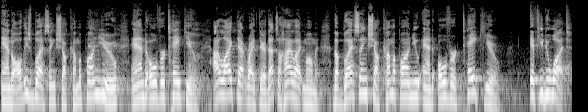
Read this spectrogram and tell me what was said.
And all these blessings shall come upon you and overtake you. I like that right there. That's a highlight moment. The blessings shall come upon you and overtake you. If you do what?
